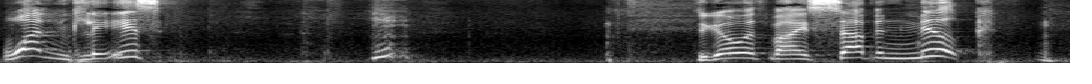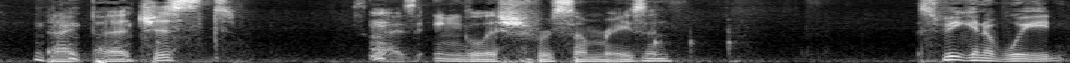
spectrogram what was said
one please to go with my sub and milk that i purchased this guy's english for some reason Speaking of weed,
